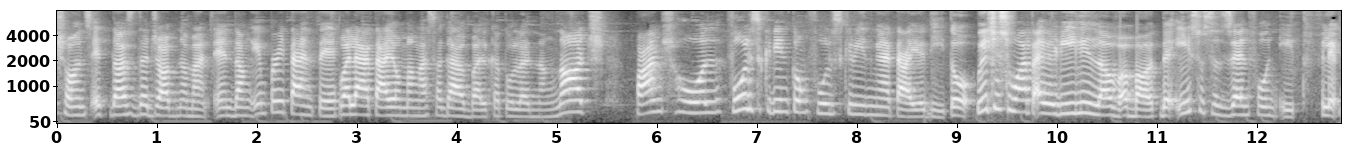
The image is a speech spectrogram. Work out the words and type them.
specifications, it does the job naman. And ang importante, wala tayong mga sagabal katulad ng notch, punch hole, full screen kung full screen nga tayo dito. Which is what I really love about the Asus Zenfone 8 Flip.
